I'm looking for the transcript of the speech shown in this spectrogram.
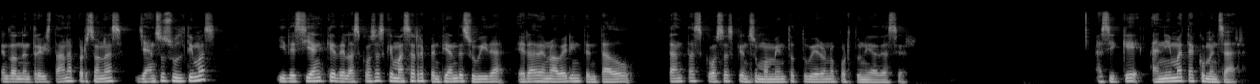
en donde entrevistaban a personas ya en sus últimas y decían que de las cosas que más se arrepentían de su vida era de no haber intentado tantas cosas que en su momento tuvieron oportunidad de hacer. Así que anímate a comenzar.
